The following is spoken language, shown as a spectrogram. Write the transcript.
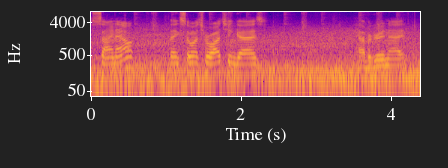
sign out. Thanks so much for watching, guys. Have a great night.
